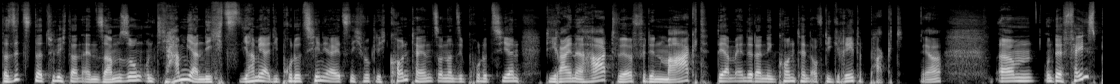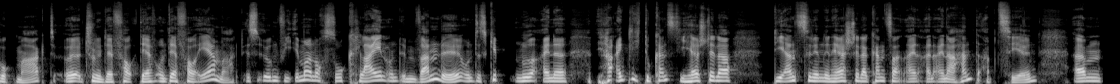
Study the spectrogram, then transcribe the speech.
da sitzt natürlich dann ein Samsung und die haben ja nichts. Die haben ja, die produzieren ja jetzt nicht wirklich Content, sondern sie produzieren die reine Hardware für den Markt, der am Ende dann den Content auf die Geräte packt. Ja, ähm, und der Facebook-Markt, äh, Entschuldigung, der, v der und der VR-Markt ist irgendwie immer noch so klein und im Wandel und es gibt nur eine, ja eigentlich, du kannst die Hersteller, die ernstzunehmenden Hersteller kannst du an, an einer Hand abzählen, ähm,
